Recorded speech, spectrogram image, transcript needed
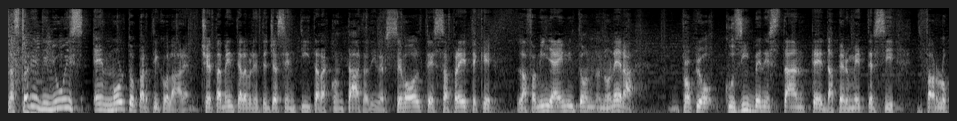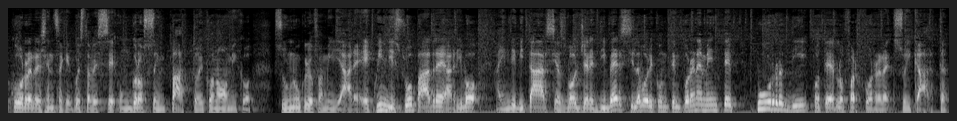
La storia di Lewis è molto particolare, certamente l'avrete già sentita raccontata diverse volte e saprete che la famiglia Hamilton non era proprio così benestante da permettersi di farlo correre senza che questo avesse un grosso impatto economico sul nucleo familiare e quindi suo padre arrivò a indebitarsi, a svolgere diversi lavori contemporaneamente pur di poterlo far correre sui kart.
